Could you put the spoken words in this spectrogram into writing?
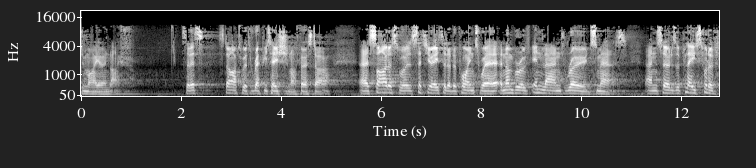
to my own life? So let's start with reputation, our first hour. Uh, Sardis was situated at a point where a number of inland roads met. And so it was a place full of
